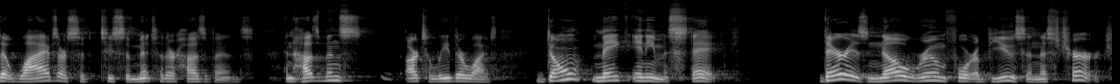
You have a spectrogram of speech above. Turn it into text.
that wives are to submit to their husbands and husbands are to lead their wives, don't make any mistake. There is no room for abuse in this church.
